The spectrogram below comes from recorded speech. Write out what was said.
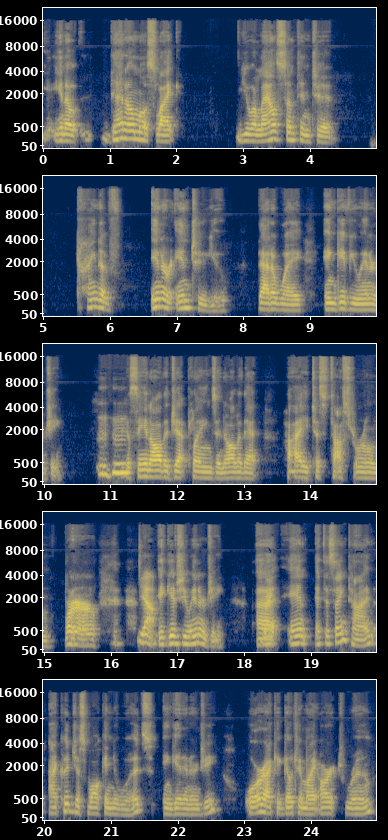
you know, that almost like you allow something to kind of enter into you that away and give you energy. Mm-hmm. You're seeing all the jet planes and all of that high testosterone. Brr, yeah, it gives you energy. Uh, right. And at the same time, I could just walk in the woods and get energy, or I could go to my art room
